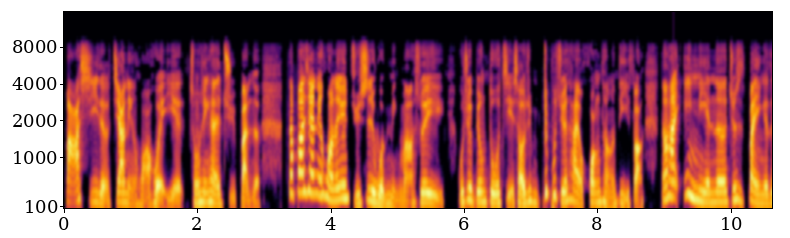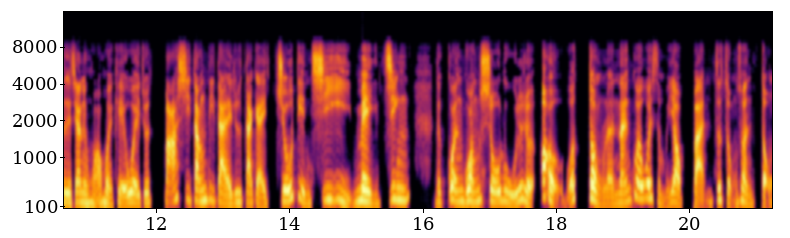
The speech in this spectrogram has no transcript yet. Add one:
巴西的嘉年华会也重新开始举办了。那巴西嘉年华呢，因为举世闻名嘛，所以我觉得不用多介绍，就就不觉得它有荒唐的地方。然后它。一年呢，就是办一个这个嘉年华会，可以为就巴西当地带来就是大概九点七亿美金的观光收入。我就觉得哦，我懂了，难怪为什么要办，这总算懂。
